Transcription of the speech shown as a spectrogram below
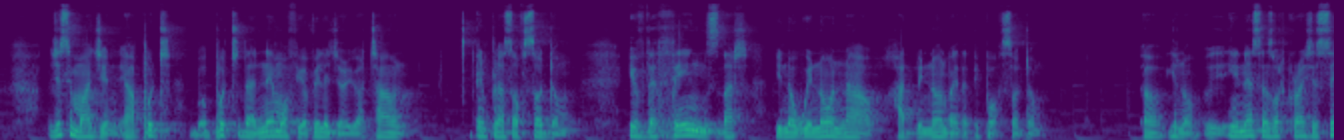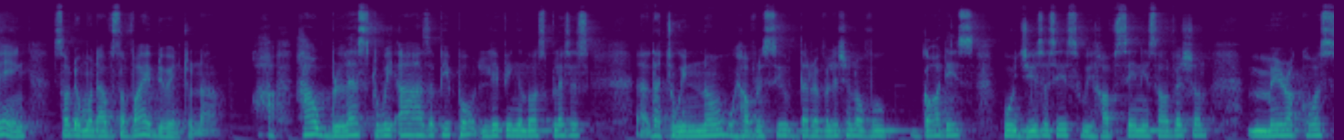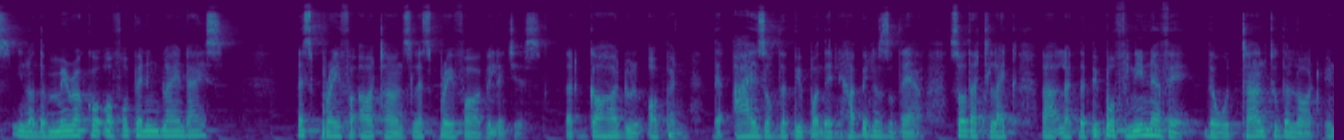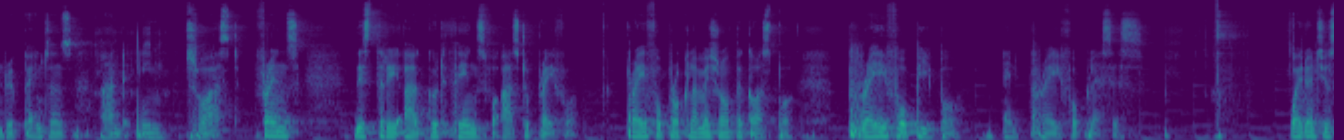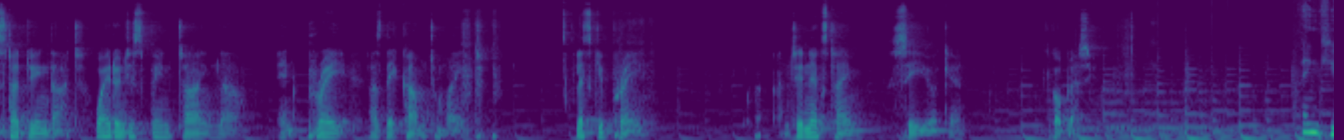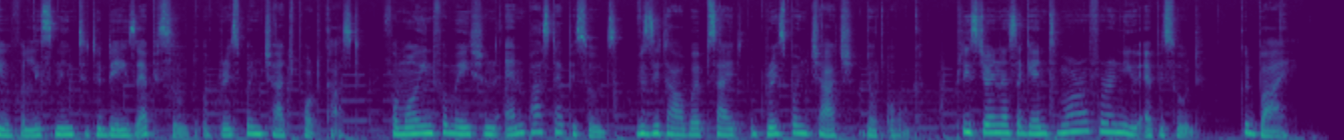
Just imagine, uh, put, put the name of your village or your town in place of Sodom. If the things that you know we know now had been known by the people of Sodom, uh, you know, in essence, what Christ is saying, Sodom would have survived even to now how blessed we are as a people living in those places uh, that we know we have received the revelation of who God is, who Jesus is. We have seen His salvation, miracles, you know, the miracle of opening blind eyes. Let's pray for our towns. Let's pray for our villages that God will open the eyes of the people, the inhabitants there, so that like uh, like the people of Nineveh, they would turn to the Lord in repentance and in trust. Friends, these three are good things for us to pray for. Pray for proclamation of the gospel, pray for people, and pray for places. Why don't you start doing that? Why don't you spend time now and pray as they come to mind? Let's keep praying. Until next time, see you again. God bless you. Thank you for listening to today's episode of Gracepoint Church Podcast. For more information and past episodes, visit our website gracepointchurch.org. Please join us again tomorrow for a new episode. Goodbye.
